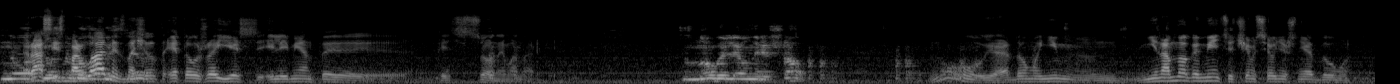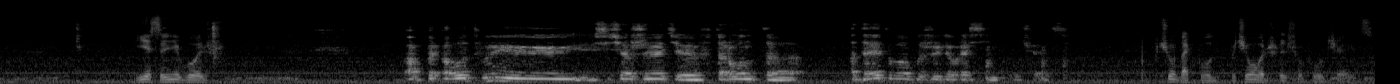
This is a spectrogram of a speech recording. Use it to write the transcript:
Но раз нужно есть парламент, значит это уже есть элементы конституционной монархии. Много ли он решал? Ну, я думаю, не, не намного меньше, чем сегодняшняя Дума. Если не больше. А, а вот вы сейчас живете в Торонто, а до этого вы жили в России, получается. Почему так Почему вы решили, что получается?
